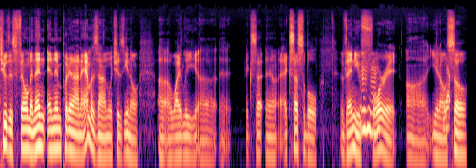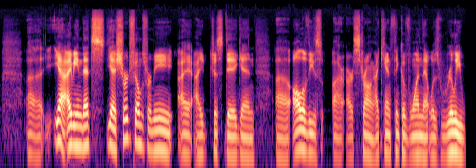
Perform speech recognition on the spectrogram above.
to this film and then and then put it on Amazon, which is you know a widely uh, acce- uh, accessible venue mm-hmm. for it. Uh, you know, yep. so uh, yeah, I mean that's yeah, short films for me. I I just dig and uh, all of these are, are, strong. I can't think of one that was really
